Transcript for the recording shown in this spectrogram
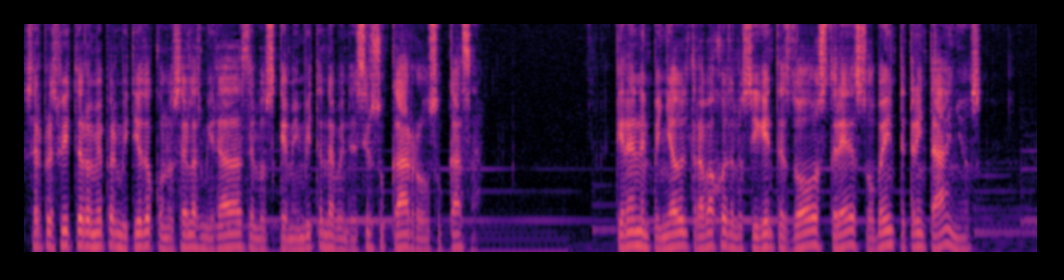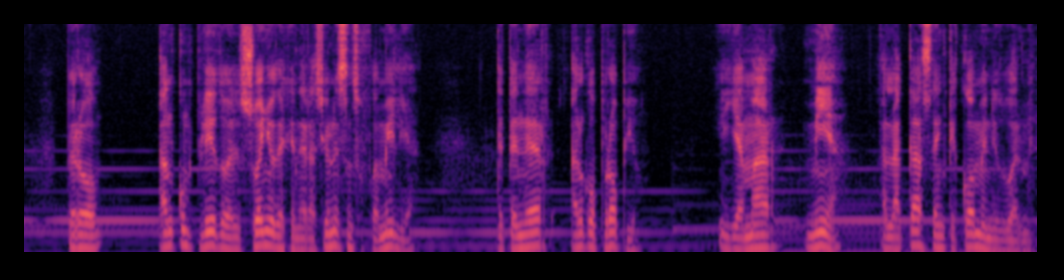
Ser presbítero me ha permitido conocer las miradas de los que me invitan a bendecir su carro o su casa. Tienen empeñado el trabajo de los siguientes dos, tres o veinte, treinta años, pero han cumplido el sueño de generaciones en su familia de tener algo propio y llamar mía a la casa en que comen y duermen.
